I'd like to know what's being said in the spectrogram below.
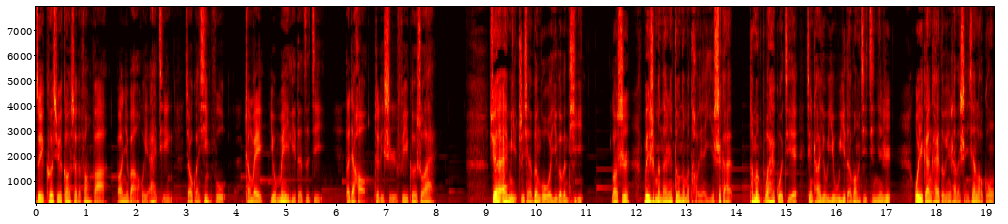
最科学高效的方法帮你挽回爱情，浇灌幸福，成为有魅力的自己。大家好，这里是飞哥说爱。学员艾米之前问过我一个问题：老师，为什么男人都那么讨厌仪式感？他们不爱过节，经常有意无意的忘记纪念日。我一感慨抖音上的神仙老公，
